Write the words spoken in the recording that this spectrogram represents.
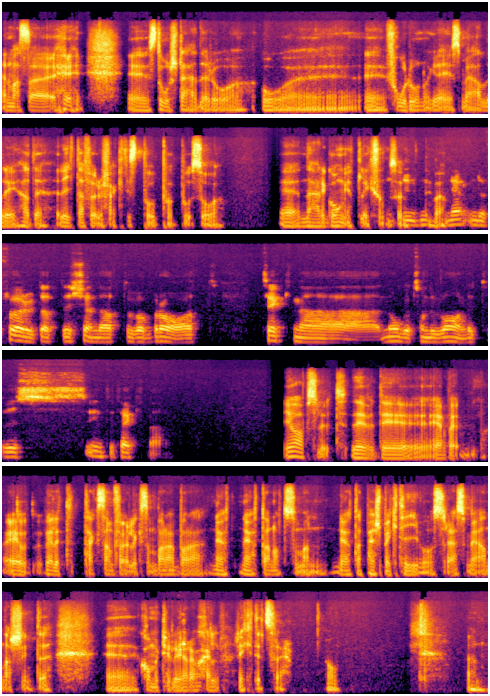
en massa eh, storstäder och, och eh, fordon och grejer som jag aldrig hade ritat för faktiskt på, på, på så närgånget. Liksom. Så du var... nämnde förut att du kände att det var bra att teckna något som du vanligtvis inte tecknar. Ja, absolut. Det, det är jag väldigt tacksam för. Liksom bara, bara nöt, nöta något som man nöta perspektiv och sådär som jag annars inte eh, kommer till att göra själv riktigt. Sådär. Ja. Men.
